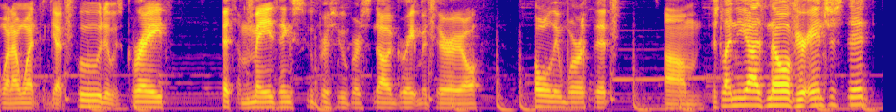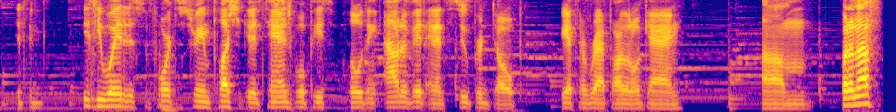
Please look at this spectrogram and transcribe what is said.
when I went to get food, it was great. It's amazing, super super snug, great material, totally worth it. Um, just letting you guys know if you're interested, it's an easy way to support the stream. Plus, you get a tangible piece of clothing out of it, and it's super dope. We get to rep our little gang. Um, but enough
